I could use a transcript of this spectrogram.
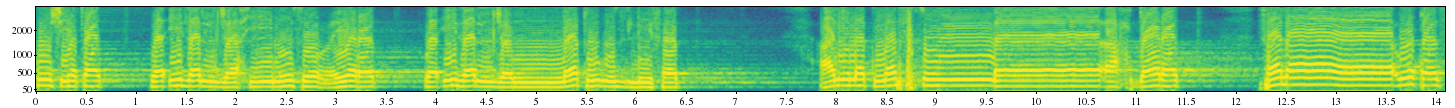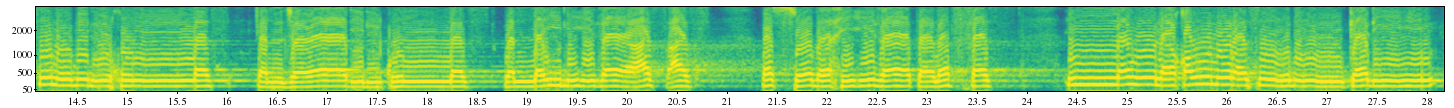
كشطت وإذا الجحيم سعرت وإذا الجنة أزلفت علمت نفس ما أحضرت فلا أقسم بالخنس الجوار الكنس والليل إذا عسعس والصبح إذا تنفس إنه لقول رسول كريم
